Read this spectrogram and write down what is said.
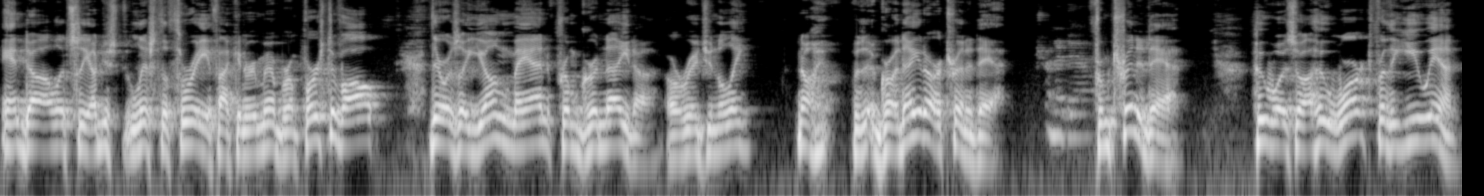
And uh, let's see, I'll just list the three if I can remember them. First of all, there was a young man from Grenada originally. No, was it Grenada or Trinidad? Trinidad. From Trinidad, who was uh, who worked for the UN,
